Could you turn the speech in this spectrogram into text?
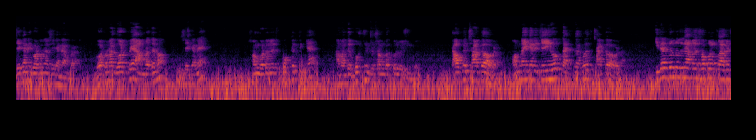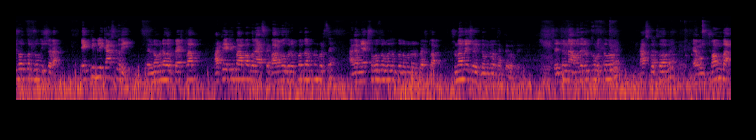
যেখানে ঘটনা, সেখানে আমরা। ঘটনা ঘটবে, আমরা যেন সেখানে সংগঠনের পক্ষের থেকে আমাদের বস্তুনিষ্ঠ সংবাদ পরিবেশন করি। কাউকে ছাড় দেওয়া হবে না। অন্যায়কারী যেই হোক, তাকে কাউকে ছাড় দেওয়া হবে না। এটার জন্য যদি আমাদের সকল ক্লাবের সকল সদস্যরা অ্যাক্টিভলি কাজ করি, তাহলে নবীনগর প্রেস ক্লাব হাঁটি হাঁটি পা পা করে আজকে বারো বছর পদার্পণ করছে। আগামী একশো বছর পর্যন্ত নবীনগর প্রেস ক্লাব সুনামের সহিত নবীনগর থাকতে পারবে। সেই জন্য আমাদের ঐক্যবদ্ধভাবে কাজ করতে হবে এবং সংবাদ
